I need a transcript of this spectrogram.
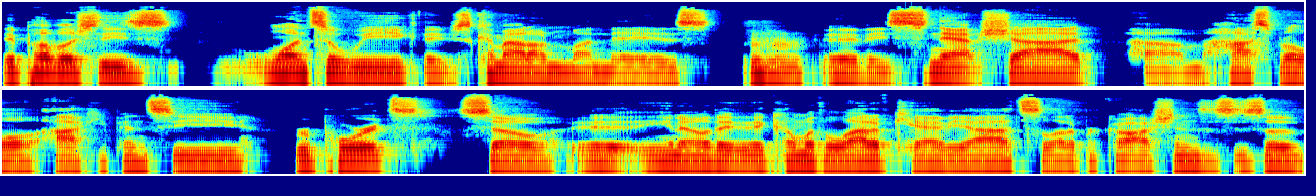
they publish these once a week. They just come out on Mondays. hmm They're these snapshot um, hospital occupancy reports. So uh, you know they, they come with a lot of caveats, a lot of precautions. This is a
